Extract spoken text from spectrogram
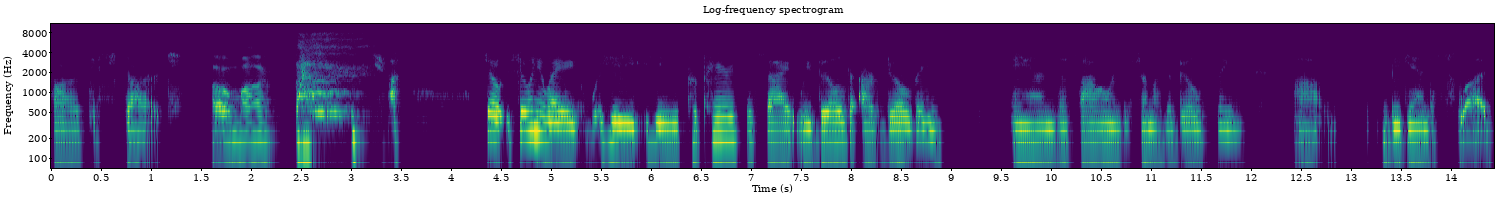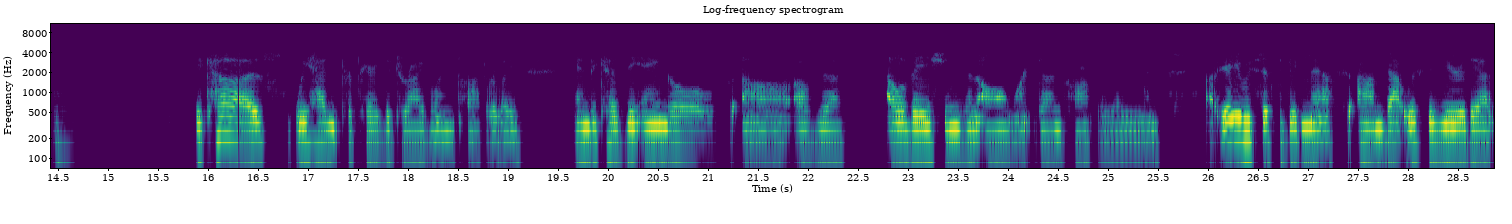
car to start. Oh my. yeah. So so anyway, he he prepares the site. We build our building, and the following summer, the building uh, began to flood because we hadn't prepared the drive lane properly, and because the angles uh, of the elevations and all weren't done properly, and uh, it was just a big mess. Um, that was the year that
